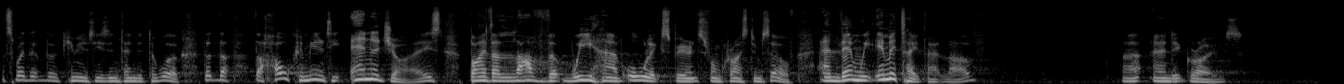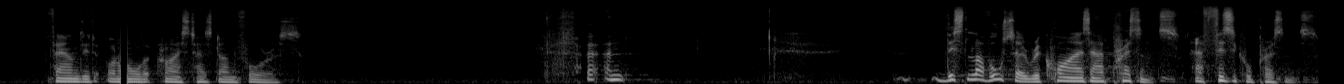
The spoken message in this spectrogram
That's the way that the community is intended to work. That the, the whole community energized by the love that we have all experienced from Christ Himself. And then we imitate that love uh, and it grows founded on all that Christ has done for us. And this love also requires our presence, our physical presence.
